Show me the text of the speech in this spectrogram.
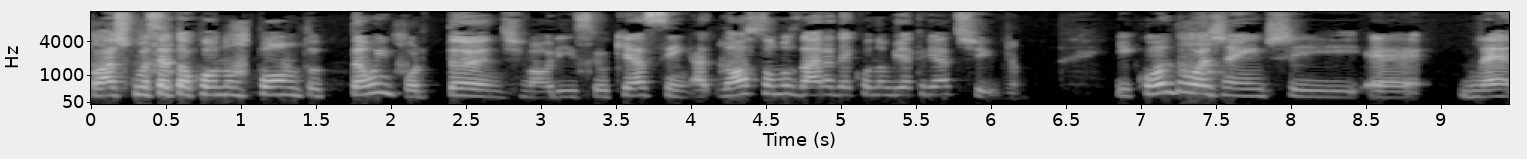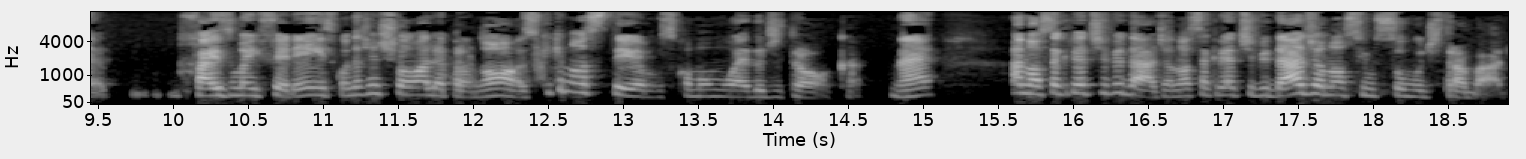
Eu acho que você tocou num ponto tão importante, Maurício, que é assim, nós somos da área da economia criativa. E quando a gente é, né, faz uma inferência, quando a gente olha para nós, o que, que nós temos como moeda de troca, né? a nossa criatividade. A nossa criatividade é o nosso insumo de trabalho.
